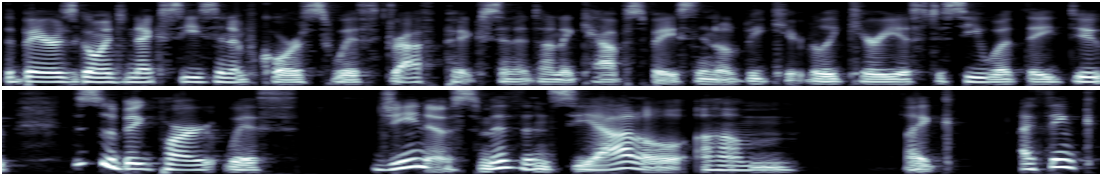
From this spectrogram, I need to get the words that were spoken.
the Bears go into next season, of course, with draft picks and a ton of cap space, and it'll be cu- really curious to see what they do. This is a big part with Geno Smith in Seattle. Um, like, I think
